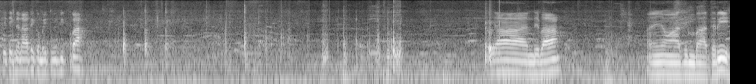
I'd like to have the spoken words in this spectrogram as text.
Titignan natin kung may tubig pa. Yan, di ba? Ayan yung ating battery.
